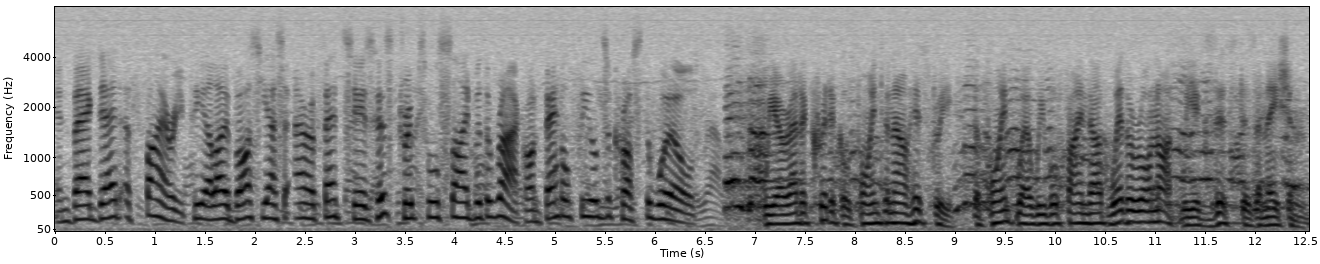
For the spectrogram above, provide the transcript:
In Baghdad, a fiery PLO boss, Yasser Arafat, says his troops will side with Iraq on battlefields across the world. We are at a critical point in our history, the point where we will find out whether or not we exist as a nation.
